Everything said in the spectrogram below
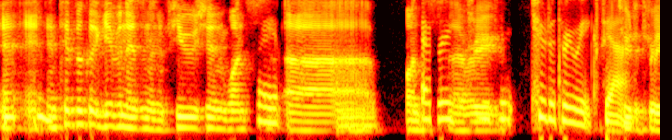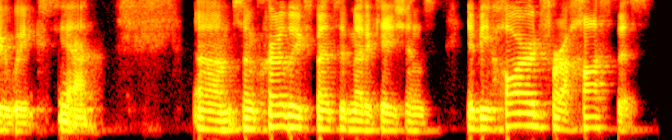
And, and, and, typically given as an infusion once right. uh, once every, every two, two, to three weeks. Yeah. Two to three weeks. Yeah. yeah. Um, so incredibly expensive medications. It'd be hard for a hospice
